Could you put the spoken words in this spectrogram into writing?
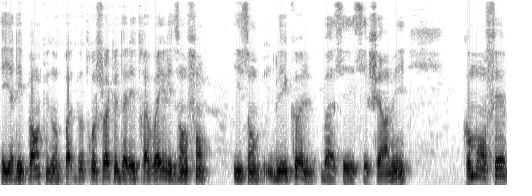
et il y a des parents qui n'ont pas d'autre choix que d'aller travailler, les enfants, ils sont, l'école, bah, c'est, c'est fermé. Comment on fait,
